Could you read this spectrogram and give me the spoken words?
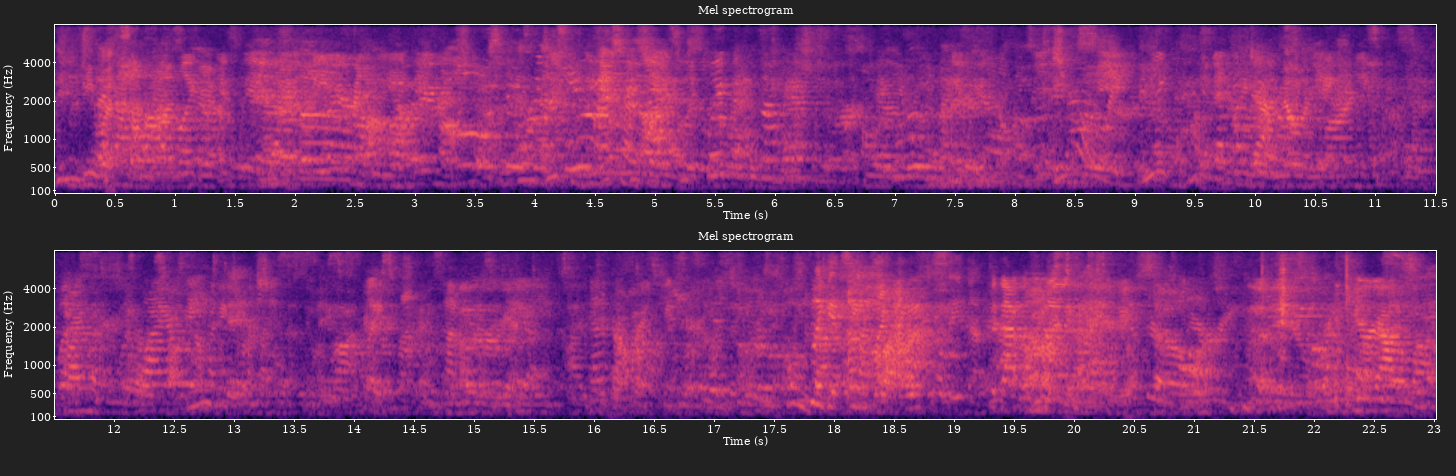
be with someone. Yeah, no, and My husband was always talking about dating. Like it seems like I would say that. But that was my thing, so you're out a lot.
